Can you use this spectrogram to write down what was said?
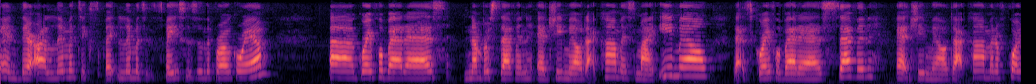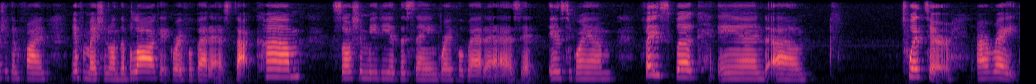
and there are limited limited spaces in the program. Uh, Grateful Badass number seven at gmail.com is my email. That's Grateful Badass seven at gmail.com. And of course, you can find information on the blog at gratefulbadass.com. Social media, the same, Grateful Badass at Instagram, Facebook, and um, Twitter. All right.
